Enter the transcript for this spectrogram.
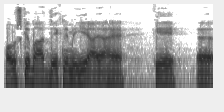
اور اس کے بعد دیکھنے میں یہ آیا ہے کہ uh,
